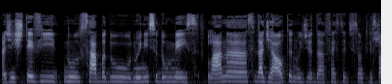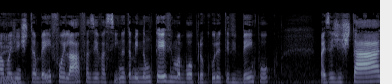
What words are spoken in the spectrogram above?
A gente teve no sábado, no início do mês, lá na Cidade Alta, no dia da festa de São Cristóvão, Sim. a gente também foi lá fazer vacina, também não teve uma boa procura, teve bem pouco. Mas a gente está,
